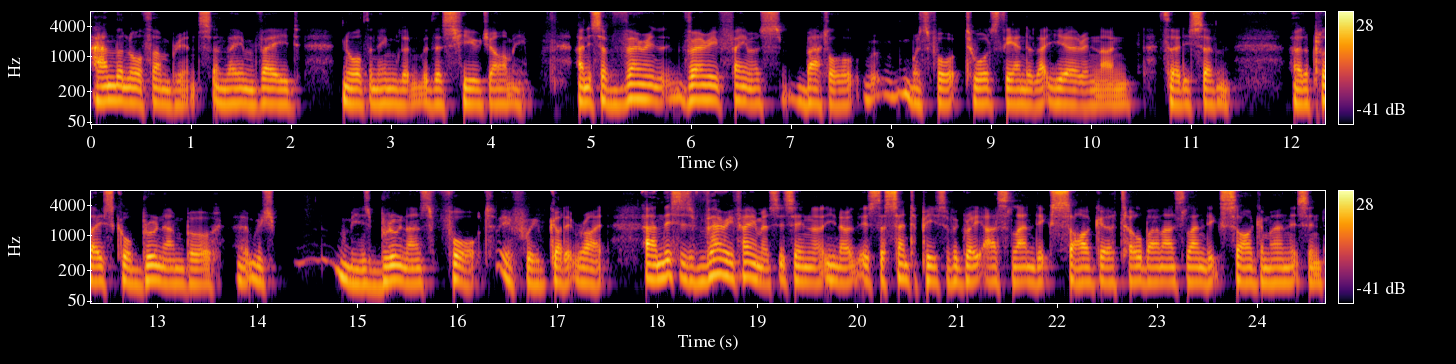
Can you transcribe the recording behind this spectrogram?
and the Northumbrians, and they invade northern England with this huge army. And it's a very, very famous battle was fought towards the end of that year in 937 at a place called Brunanburh, uh, which means Brunan's fort, if we've got it right. And this is very famous. It's in, you know, it's the centerpiece of a great Icelandic saga told by an Icelandic saga man. It's in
